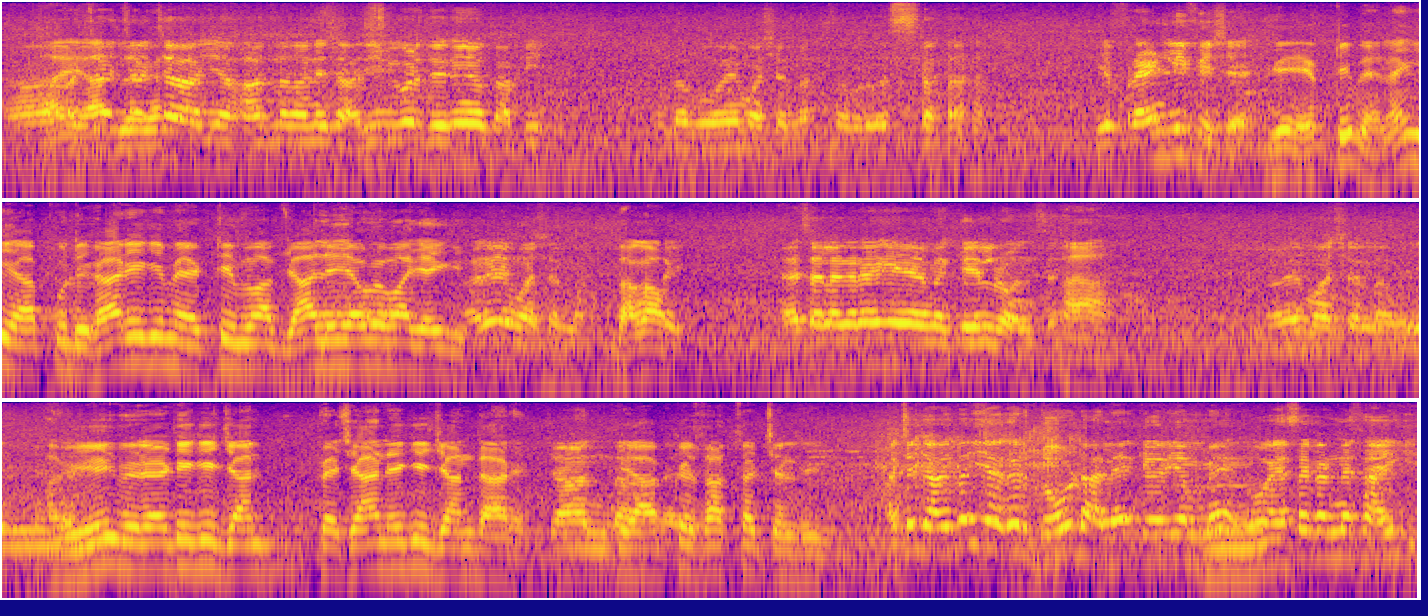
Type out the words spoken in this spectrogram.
हाँ, हाँ, अच्छा अच्छा अच्छा ये हाथ लगाने से आ रही है देखें काफ़ी। मतलब वो है माशाल्लाह ज़बरदस्त। ये फ्रेंडली फ़िश है। ये एक्टिव है ना ये आपको दिखा रही है कि मैं एक्टिव हूँ आप जहाँ ले जाओगे वहाँ जाएगी। अरे माशाल्लाह। भगाओ। ऐसा लग रहा है कि मैं खेल रहा हूँ इनसे। हाँ। अरे माशाल्लाह अब यही वैरायटी की जान पहचान है कि जानदार है। जानदार ये। आपके साथ साथ चल रही है। अच्छा जावेद भाई अगर दो डालें एक्वेरियम में हम्म। वो ऐसे करने से आएगी?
